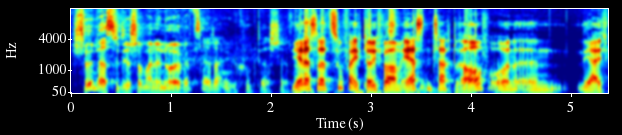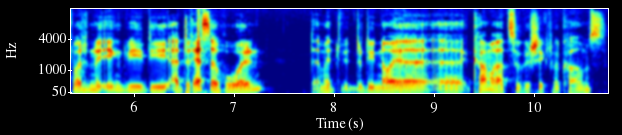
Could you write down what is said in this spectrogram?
Schön, dass du dir schon mal eine neue Webseite angeguckt hast, Stefan. Ja, das war Zufall. Ich glaube, ich war am ersten Tag drauf und ähm, ja, ich wollte nur irgendwie die Adresse holen, damit du die neue äh, Kamera zugeschickt bekommst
